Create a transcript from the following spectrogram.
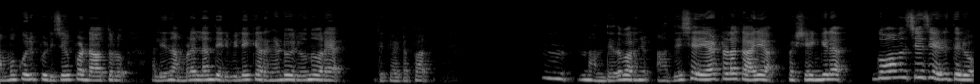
നമുക്കൊരു പിടിച്ചെടുപ്പ് ഉണ്ടാകത്തുള്ളൂ. അല്ലെങ്കിൽ നമ്മളെല്ലാം തെരുവിലേക്ക് ഇറങ്ങേണ്ടി വരുമെന്ന് പറയാം. ഇത് കേട്ടപ്പ നന്ദിത പറഞ്ഞു. അത് ശരിയായിട്ടുള്ള കാര്യമാണ് പക്ഷേ എങ്കിൽ ഗോമതി ചേച്ചി എഴുതി തരുമോ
